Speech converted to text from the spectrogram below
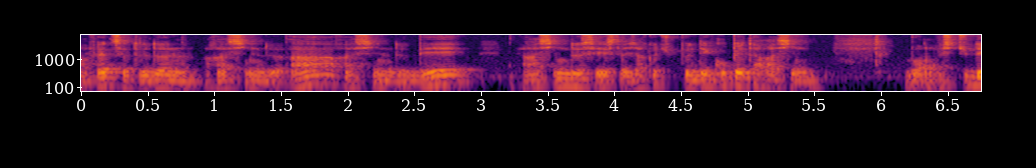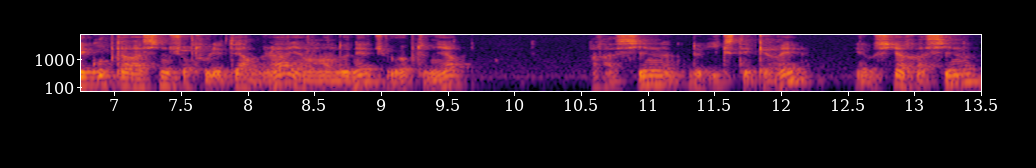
en fait ça te donne racine de A, racine de B, racine de C, c'est-à-dire que tu peux découper ta racine. Bon, si tu découpes ta racine sur tous les termes là, il y a un moment donné, tu vas obtenir racine de xt carré, et aussi racine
